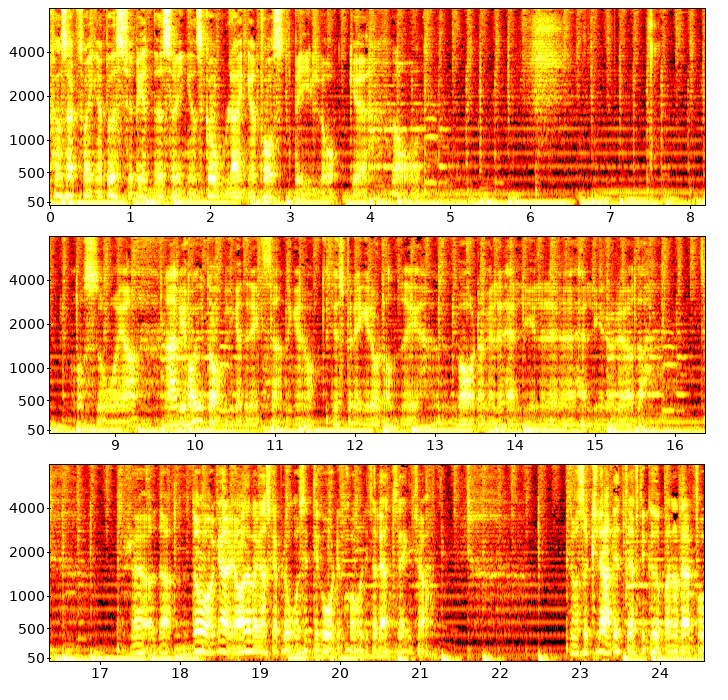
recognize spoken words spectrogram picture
Och som sagt var inga bussförbindelser, ingen skola, ingen postbil och eh, ja. Och så ja. Nej, vi har ju dagliga direktsändningar och det spelar ingen roll om det är vardag eller helg eller eh, helger och röda röda dagar. Ja, det var ganska blåsigt igår. Det kom lite lätt regn tror jag. Det var så kladdigt efter gubbarna där på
